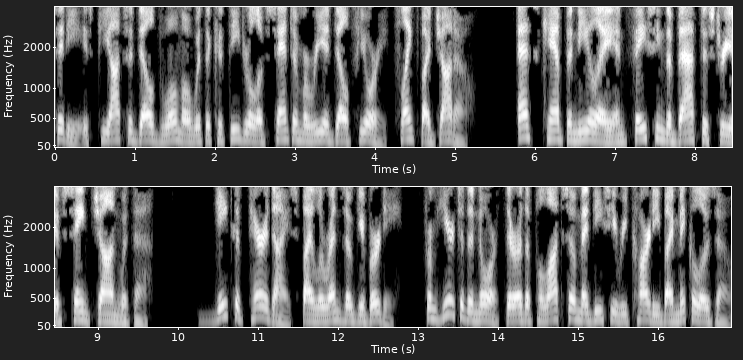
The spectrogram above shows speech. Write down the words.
city is Piazza del Duomo with the Cathedral of Santa Maria del Fiore, flanked by Giotto. S. Campanile and facing the baptistry of St. John with the Gates of Paradise by Lorenzo Ghiberti. From here to the north there are the Palazzo Medici Riccardi by Michelozzo,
